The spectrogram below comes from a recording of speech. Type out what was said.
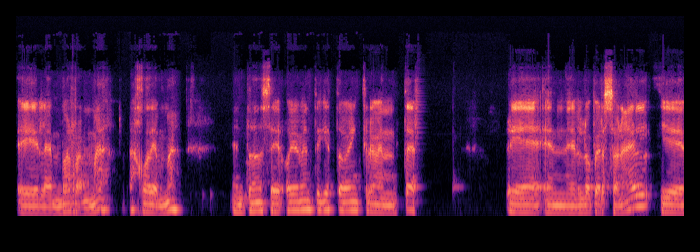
eh, la embarran más, la joden más. Entonces, obviamente que esto va a incrementar. Eh, en lo personal, eh,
